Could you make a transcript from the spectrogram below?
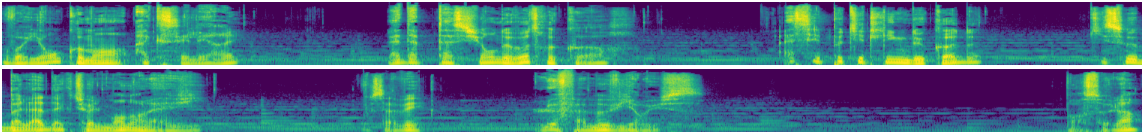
Voyons comment accélérer l'adaptation de votre corps à ces petites lignes de code qui se baladent actuellement dans la vie. Vous savez, le fameux virus. Pour cela,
